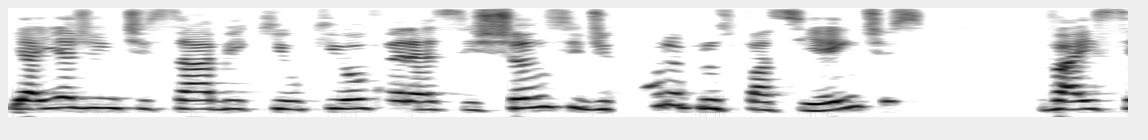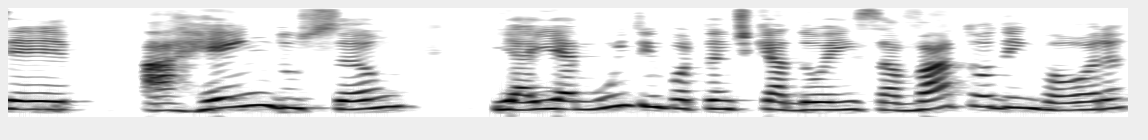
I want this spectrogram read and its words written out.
E aí a gente sabe que o que oferece chance de cura para os pacientes vai ser a reindução e aí é muito importante que a doença vá toda embora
